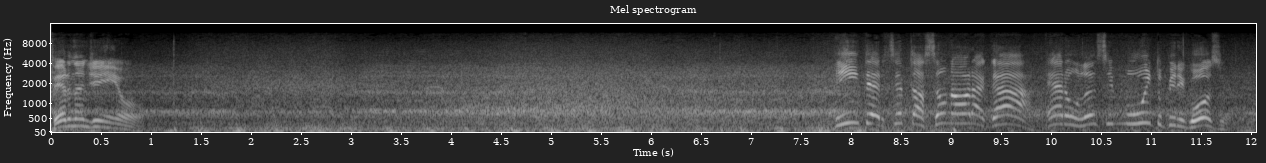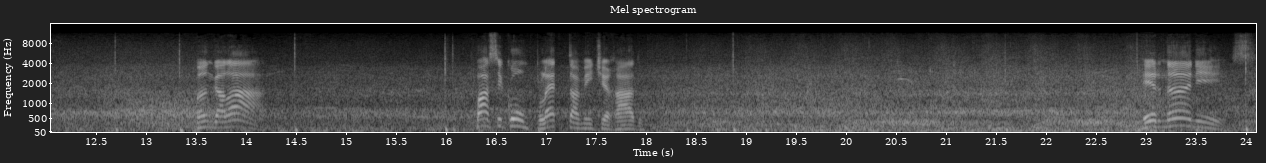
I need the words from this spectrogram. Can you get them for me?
Fernandinho. Interceptação na hora H. Era um lance muito perigoso. Bangalá. Passe completamente errado. Hernanes.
